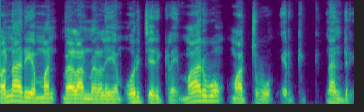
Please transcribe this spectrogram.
பண்ணாரி அம்மன் வேளாண்மை நிலையம் ஒரு செருக்களை மாறுவோம் மாற்றுவோம். இயற்கை நன்றி.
